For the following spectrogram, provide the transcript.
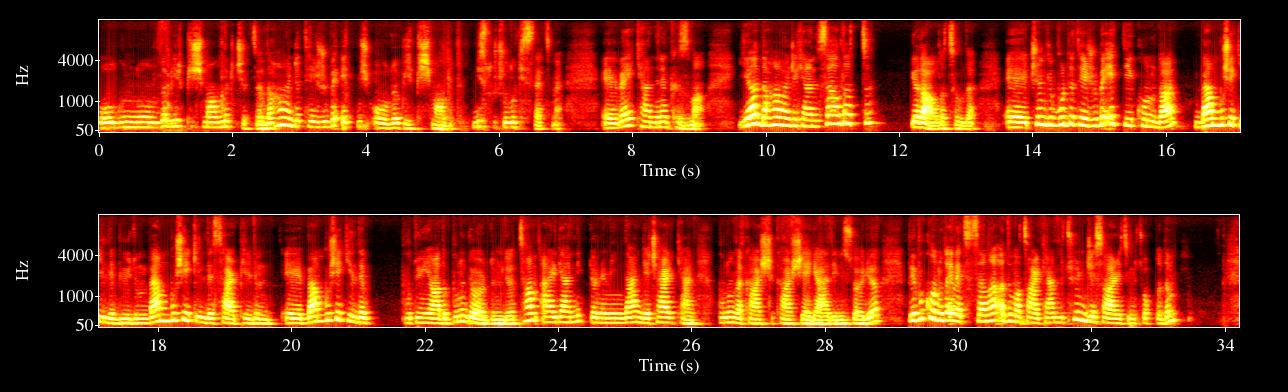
olgunluğunda bir pişmanlık çıktı. Daha önce tecrübe etmiş olduğu bir pişmanlık, bir suçluluk hissetme e, ve kendine kızma. Ya daha önce kendisi aldattı ya da aldatıldı. E, çünkü burada tecrübe ettiği konuda ben bu şekilde büyüdüm, ben bu şekilde serpildim, e, ben bu şekilde bu dünyada bunu gördüm diyor. Tam ergenlik döneminden geçerken bununla karşı karşıya geldiğini söylüyor. Ve bu konuda evet sana adım atarken bütün cesaretimi topladım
